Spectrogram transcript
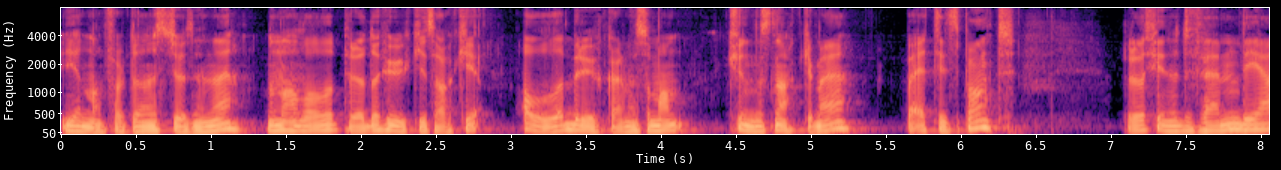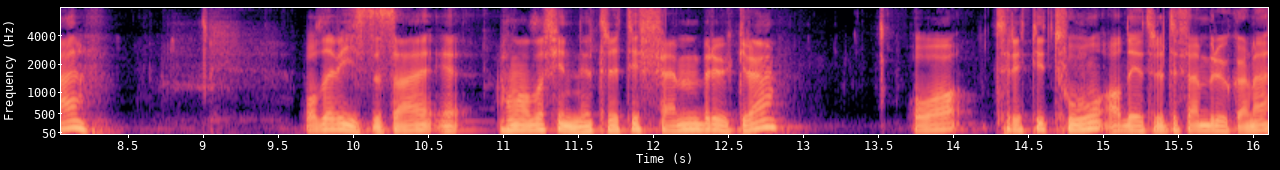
gjennomførte den studien, der, men han hadde prøvd å huke tak i alle brukerne som han kunne snakke med på et tidspunkt. Prøvd å finne ut hvem de er. Og det viste seg Han hadde funnet 35 brukere, og 32 av de 35 brukerne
